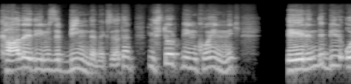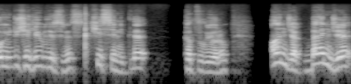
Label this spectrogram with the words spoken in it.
K dediğimizde 1000 demek zaten. 3-4 bin coin'lik değerinde bir oyuncu çekebilirsiniz. Kesinlikle katılıyorum. Ancak bence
